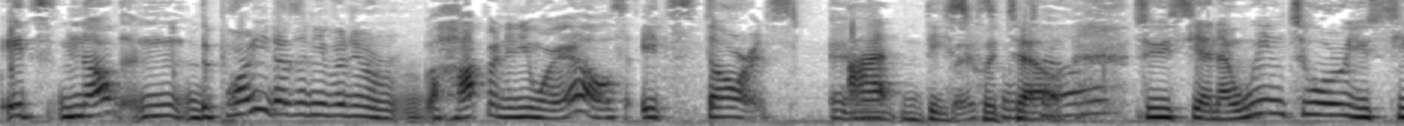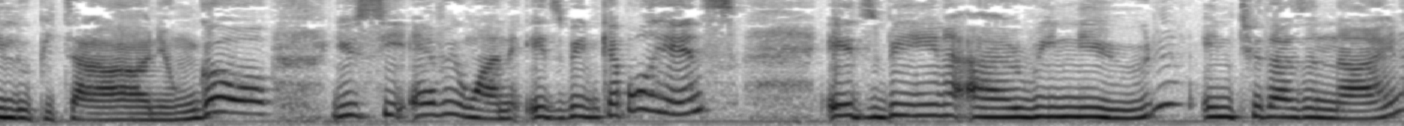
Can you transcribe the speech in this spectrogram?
it's not the party doesn't even happen anywhere else. It starts In at this, this hotel. hotel? So you see Anna Wintour, you see Lupita Nyong'o, you see everyone. It's been couple hints. It's been uh, renewed in 2009.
